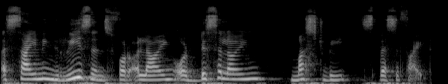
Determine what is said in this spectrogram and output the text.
assigning reasons for allowing or disallowing must be specified.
